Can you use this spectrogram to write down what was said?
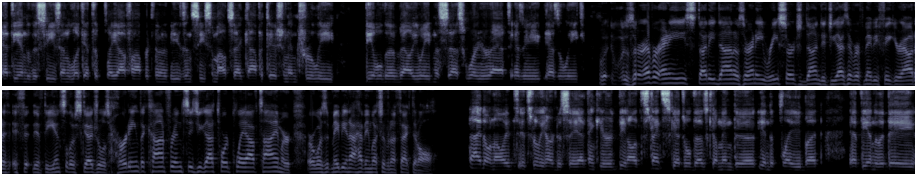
At the end of the season, look at the playoff opportunities and see some outside competition and truly be able to evaluate and assess where you're at as a as a league. Was there ever any study done? Was there any research done? Did you guys ever maybe figure out if if, if the insular schedule was hurting the conference as you got toward playoff time, or or was it maybe not having much of an effect at all? I don't know. It's it's really hard to say. I think you're you know the strength schedule does come into into play, but at the end of the day,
